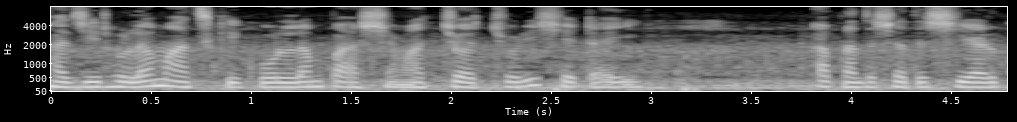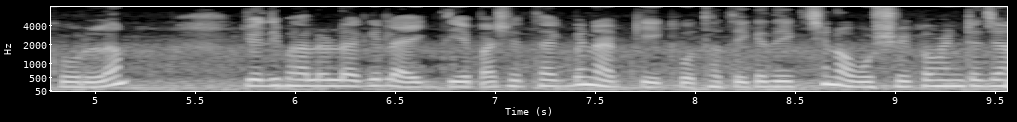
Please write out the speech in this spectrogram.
হাজির হলাম। আজকে করলাম পাশে মাছ চচ্চড়ি, সেটাই আপনাদের সাথে শেয়ার করলাম। যদি ভালো লাগে লাইক দিয়ে পাশে থাকবেন। আর কে কোথা থেকে দেখছেন, অবশ্যই কমেন্টে জানাবেন।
